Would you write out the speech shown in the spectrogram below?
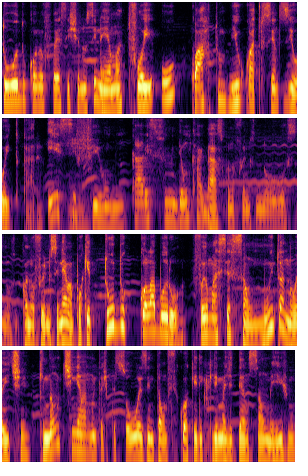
todo quando eu fui assistir no cinema, foi o quarto 1408, cara. Esse uhum. filme, cara, esse filme deu um cagaço quando eu fui no, no, no, quando eu fui no cinema, porque tudo colaborou. Foi uma sessão muito à noite, que não tinha muitas pessoas, então ficou aquele clima de tensão mesmo.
